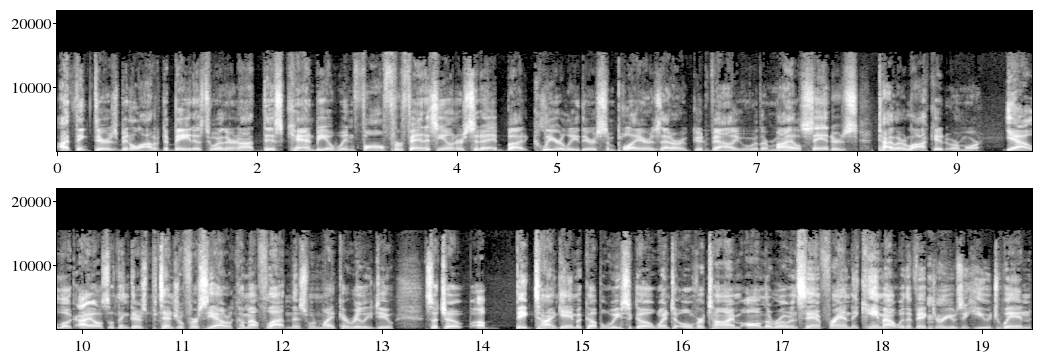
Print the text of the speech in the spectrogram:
I think there's been a lot of debate as to whether or not this can be a windfall for fantasy owners today, but clearly there's some players that are of good value, whether Miles Sanders, Tyler Lockett, or more. Yeah, look, I also think there's potential for Seattle to come out flat in this one, Mike. I really do. Such a, a big time game a couple weeks ago, went to overtime on the road in San Fran. They came out with a victory. It was a huge win.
